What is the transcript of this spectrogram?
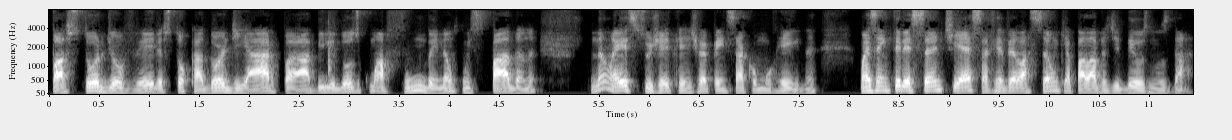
pastor de ovelhas, tocador de harpa, habilidoso com uma funda e não com espada, né? Não é esse sujeito que a gente vai pensar como rei, né? Mas é interessante essa revelação que a palavra de Deus nos dá,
